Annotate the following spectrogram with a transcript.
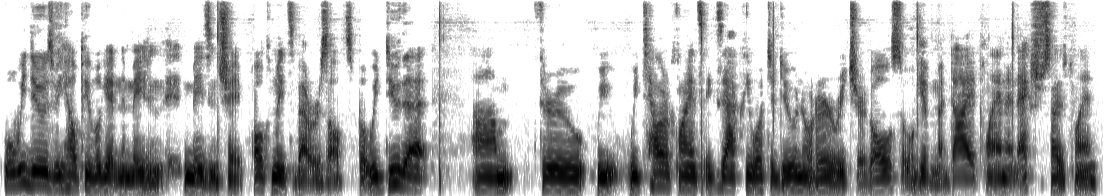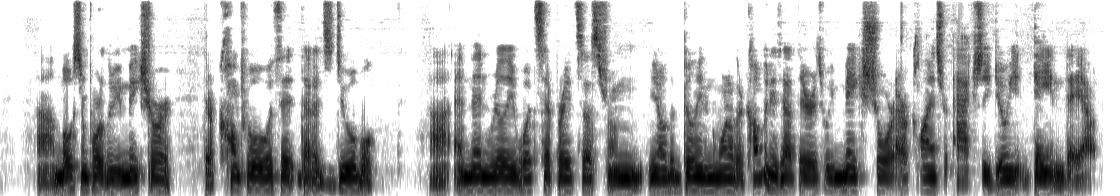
what we do is we help people get in amazing, amazing shape. Ultimately, it's about results, but we do that, um, through we, we tell our clients exactly what to do in order to reach their goals. So we'll give them a diet plan, an exercise plan. Uh, most importantly, we make sure they're comfortable with it, that it's doable. Uh, and then really what separates us from, you know, the billion and one other companies out there is we make sure our clients are actually doing it day in, day out,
